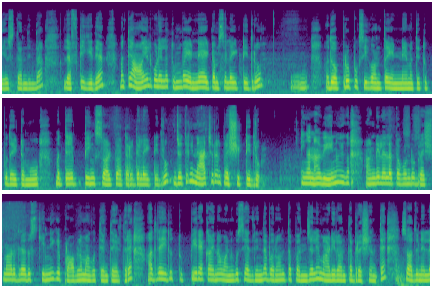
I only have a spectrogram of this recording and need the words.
ದೇವಸ್ಥಾನದಿಂದ ಲೆಫ್ಟಿಗಿದೆ. ಮತ್ತು ಆಯಿಲ್ಗಳೆಲ್ಲ ತುಂಬ ಎಣ್ಣೆ ಐಟಮ್ಸ್ ಎಲ್ಲ ಇಟ್ಟಿದ್ರು. ಅದು ಅಪರೂಪಕ್ಕೆ ಸಿಗೋವಂಥ ಎಣ್ಣೆ, ಮತ್ತು ತುಪ್ಪದ ಐಟಮು, ಮತ್ತು ಪಿಂಕ್ ಸಾಲ್ಟು ಆ ಥರದ್ದೆಲ್ಲ ಇಟ್ಟಿದ್ರು. ಜೊತೆಗೆ ನ್ಯಾಚುರಲ್ ಫ್ರೆಶ್ ಇಟ್ಟಿದ್ರು. ಈಗ ನಾವೇನು ಈಗ ಅಂಗಡಿಲೆಲ್ಲ ತೊಗೊಂಡು ಬ್ರಷ್ ಮಾಡಿದ್ರೆ ಅದು ಸ್ಕಿನ್ನಿಗೆ ಪ್ರಾಬ್ಲಮ್ ಆಗುತ್ತೆ ಅಂತ ಹೇಳ್ತಾರೆ. ಆದರೆ ಇದು ತುಪ್ಪಿರೆಕಾಯಿನ ಒಣಗಿಸಿ ಅದರಿಂದ ಬರೋವಂಥ ಮಾಡಿರೋ ಮಾಡಿರೋವಂಥ ಬ್ರಷ್ ಅಂತೆ. ಸೊ ಅದನ್ನೆಲ್ಲ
